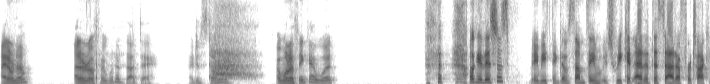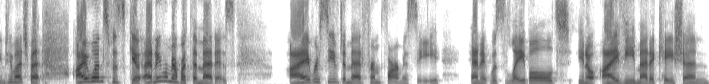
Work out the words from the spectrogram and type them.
I don't know. I don't know if I would have that day. I just don't know. I want to think I would. okay, this just made me think of something which we could edit this out if we're talking too much. But I once was given, I don't even remember what the med is. I received a med from pharmacy and it was labeled, you know, IV medication.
